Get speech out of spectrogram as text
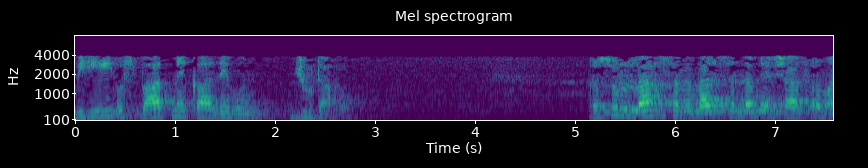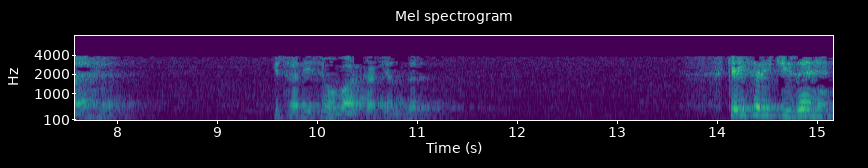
بھی اس بات میں کاذب جھوٹا ہو۔ رسول اللہ صلی اللہ علیہ وسلم نے ارشاد فرمایا ہے اس حدیث مبارکہ کے اندر، کئی ساری چیزیں ہیں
